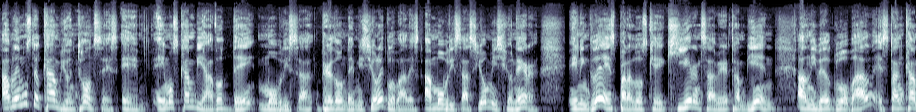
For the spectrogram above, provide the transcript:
hablemos del cambio entonces. Eh, hemos cambiado de moviliza perdón, de misiones globales a movilización misionera. En inglés, para los que quieren saber también, a nivel global están cambiando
